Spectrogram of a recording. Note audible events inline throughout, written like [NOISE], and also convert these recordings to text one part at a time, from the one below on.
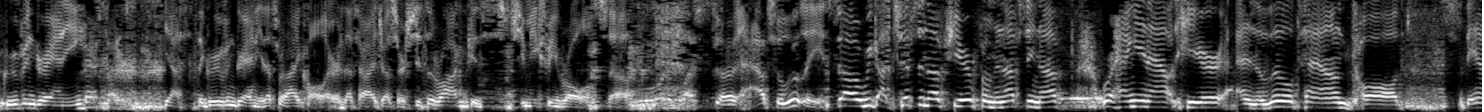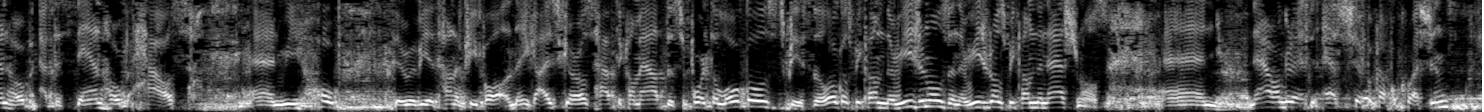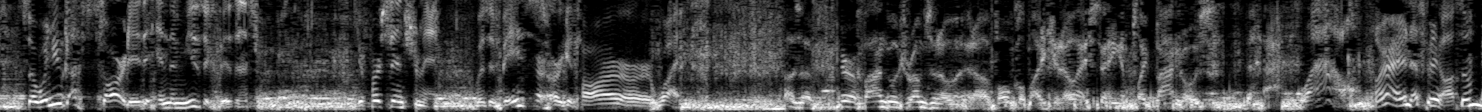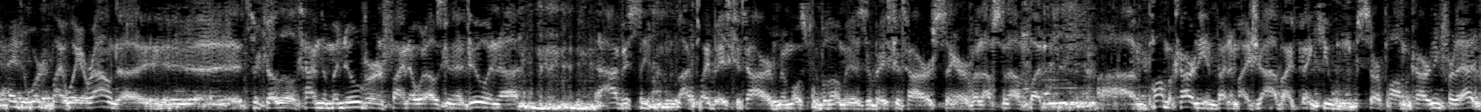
grooving granny. That's better. Yes, the grooving granny. That's what I call her. That's how I address her. She's a rock because she makes me roll. So. What a blessing. So absolutely. So we got Chip Z'Nuff here from Enuff Z'Nuff. We're hanging out here in a little town called Stanhope at the Stanhope House, and we hope there will be a ton of people. The guys, girls have to come out to support the locals because the locals become the regionals and the regionals become the nationals. And now I'm going to ask Chip a couple questions. So when you got started in the music business, your first instrument was it bass or guitar or what? I was a pair of bongo drums and a, and a vocal mic. You know, I sang and played bongos. [LAUGHS] Wow. All right, that's pretty awesome. I had to work my way around. Uh, it took a little time to maneuver and find out what I was going to do. And uh, obviously, I play bass guitar. and Most people know me as a bass guitar singer of Enuff Z'Nuff. But uh, Paul McCartney invented my job. I thank you, Sir Paul McCartney, for that.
